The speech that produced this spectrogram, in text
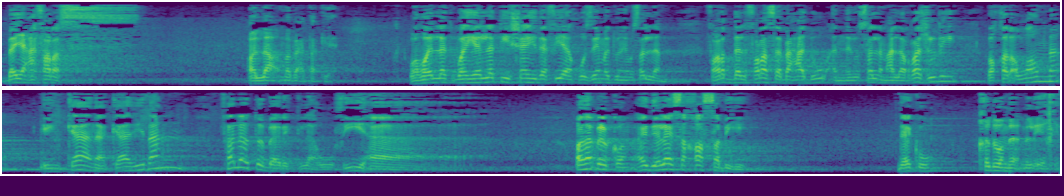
بيع فرس. قال لا ما بعتك. اياه وهي التي شهد فيها خزيمة النبي صلى الله عليه وسلم. فرد الفرس بعد عليه وسلم على الرجل وقال اللهم إن كان كاذبا فلا تبارك له فيها. وأنا لكم هذه ليس خاصة به. ليكو خذوا من الآخر.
